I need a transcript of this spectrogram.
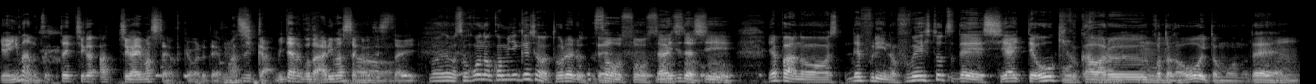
いや今の絶対違うあ違いましたよ。とか言われて、マジかみたいなことありましたから実際。まあでもそこのコミュニケーションを取れるって大事だしやっぱあのレフリーの笛一つで試合って大きく変わることが多いと思うので、うんうん。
